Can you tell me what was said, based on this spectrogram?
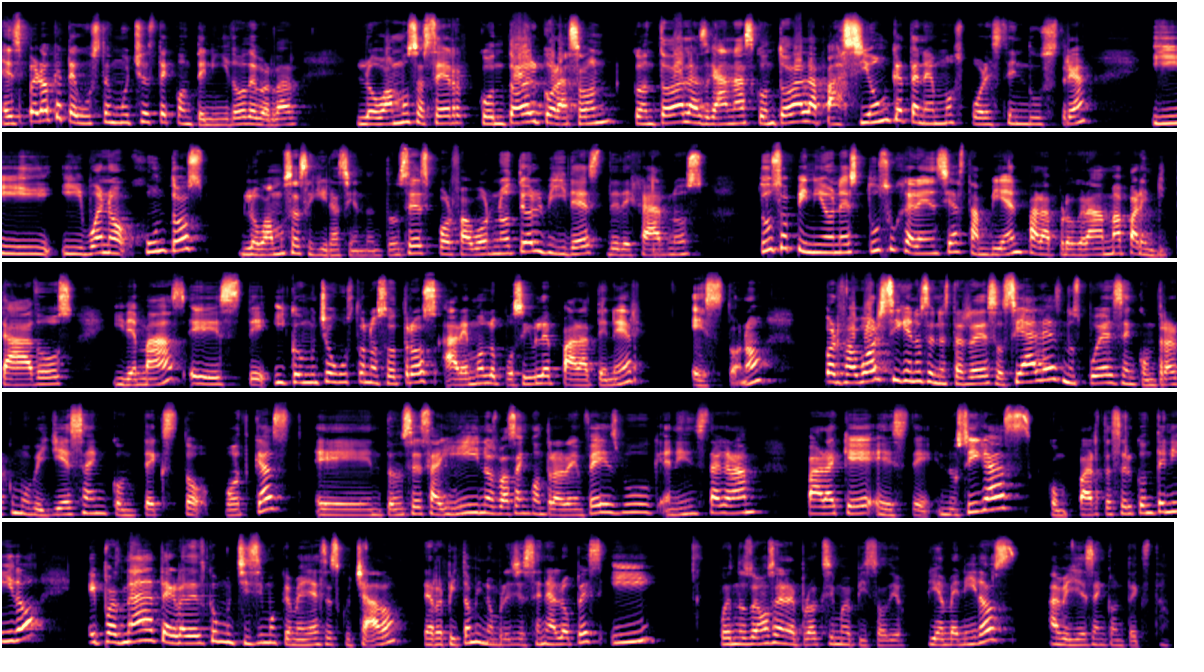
Espero que te guste mucho este contenido, de verdad. Lo vamos a hacer con todo el corazón, con todas las ganas, con toda la pasión que tenemos por esta industria. Y, bueno, juntos lo vamos a seguir haciendo. Entonces, por favor, no te olvides de dejarnos tus opiniones, tus sugerencias también para programa, para invitados y demás. Este, y con mucho gusto nosotros haremos lo posible para tener esto, ¿no? Por favor, síguenos en nuestras redes sociales. Nos puedes encontrar como Belleza en Contexto Podcast. Eh, entonces ahí nos vas a encontrar en Facebook, en Instagram, para que este, nos sigas, compartas el contenido. Y pues nada, te agradezco muchísimo que me hayas escuchado. Te repito, mi nombre es Yesenia López y pues nos vemos en el próximo episodio. Bienvenidos a Belleza en Contexto.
